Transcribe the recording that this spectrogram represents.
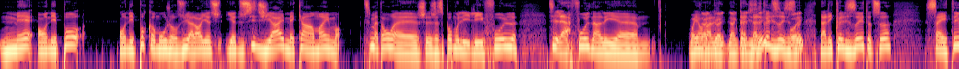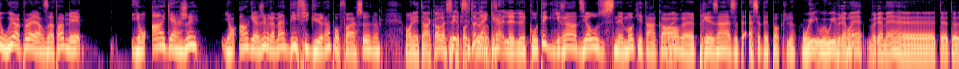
Mais on n'est pas, on n'est pas comme aujourd'hui. Alors, y il y a du CGI, mais quand même, tu sais, mettons, euh, je, je sais pas moi, les, les foules, tu sais, la foule dans les. euh, voyons, Dans le dans le Colisée? Dans le Colisée, c'est Oui. ça. Dans les Colisées, tout ça, ça a été, oui, un peu à l'ordinateur, mais ils ont engagé. Ils ont engagé vraiment des figurants pour faire ça. là. On est encore à cette C'est c'est tout époque-là. la le, le côté grandiose du cinéma qui est encore euh, présent à cette, à cette époque-là. Oui, oui, oui, vraiment, Ouais. vraiment, euh, t'as, t'as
